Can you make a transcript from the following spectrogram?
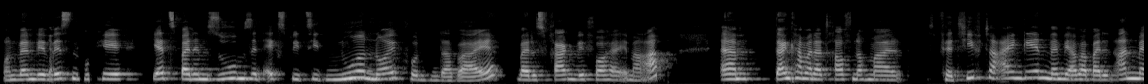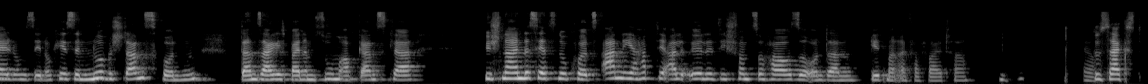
Und wenn wir ja. wissen, okay, jetzt bei dem Zoom sind explizit nur Neukunden dabei, weil das fragen wir vorher immer ab, ähm, dann kann man darauf nochmal vertiefter eingehen. Wenn wir aber bei den Anmeldungen sehen, okay, es sind nur Bestandskunden, dann sage ich bei einem Zoom auch ganz klar, wir schneiden das jetzt nur kurz an, ihr habt ja alle Öle, die schon zu Hause und dann geht man einfach weiter. Mhm. Ja. Du sagst,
